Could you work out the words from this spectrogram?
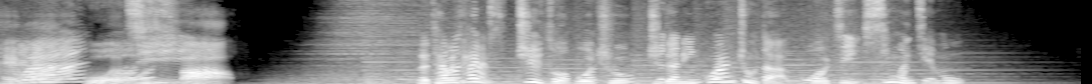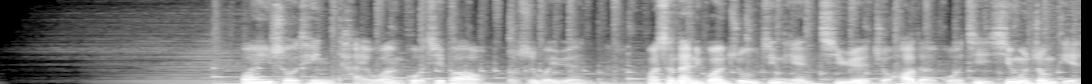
台湾国际报，The Taiwan Times 制作播出，值得您关注的国际新闻节目。欢迎收听台湾国际报，我是维源，马上带您关注今天七月九号的国际新闻重点。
